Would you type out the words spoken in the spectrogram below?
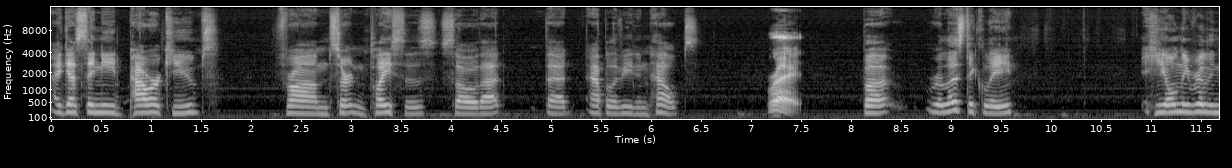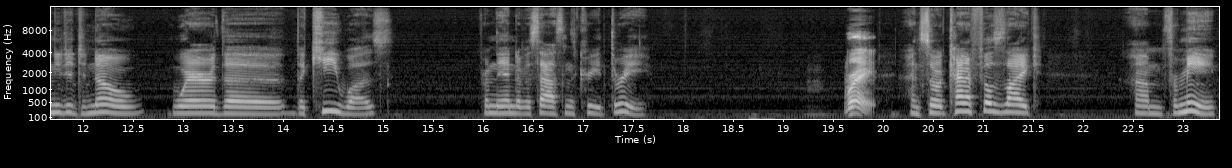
I guess they need power cubes from certain places, so that that apple of Eden helps. Right. But realistically, he only really needed to know where the the key was from the end of Assassin's Creed 3. Right. And so it kind of feels like, um, for me,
